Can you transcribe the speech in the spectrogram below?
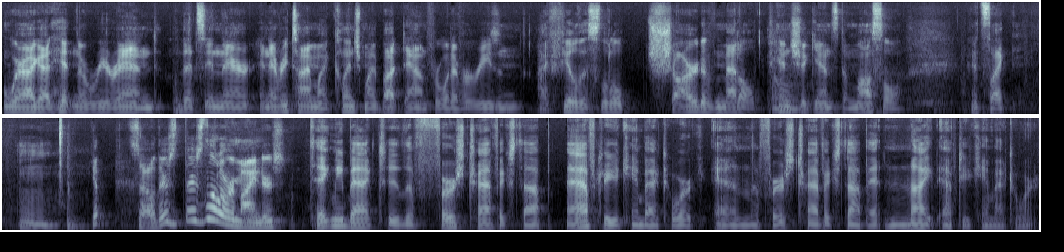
where I got hit in the rear end that's in there, and every time I clench my butt down for whatever reason, I feel this little shard of metal pinch against a muscle. It's like, yep. So there's there's little reminders. Take me back to the first traffic stop after you came back to work and the first traffic stop at night after you came back to work.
